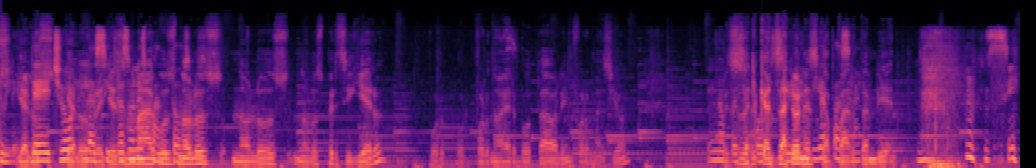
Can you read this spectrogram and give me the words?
horrible. los- de hecho, los las Reyes cifras son magos espantosas. no los, no los, no los persiguieron por, por, por no haber votado la información. No, Pues pues, alcanzaron a en día escapar también. sí.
